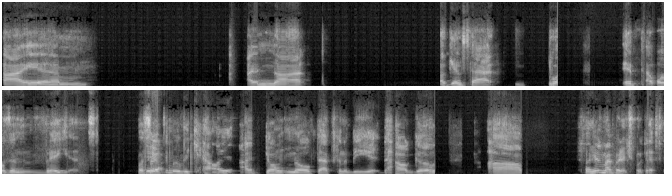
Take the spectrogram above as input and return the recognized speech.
I am, I'm not against that, but if that was in Vegas, but Yeah. the movie Cali, I don't know if that's going to be it, how it goes. Um, so here's my prediction with this.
